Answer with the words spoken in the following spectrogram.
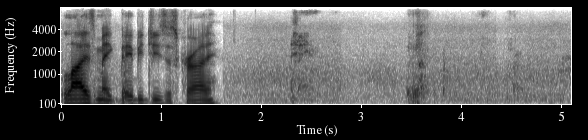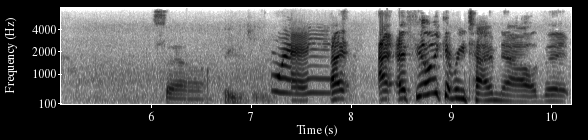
Lies make baby Jesus cry. so I, I I feel like every time now that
